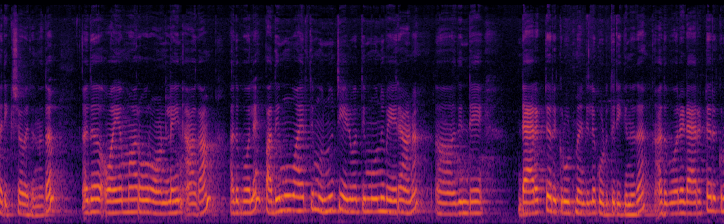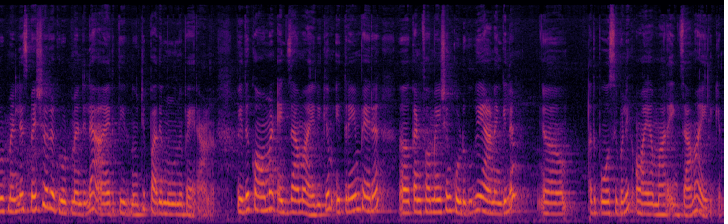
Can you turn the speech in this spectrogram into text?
പരീക്ഷ വരുന്നത്. അത് O M R or online ആകാം. അതുപോലെ പതിമൂവായിരത്തി മുന്നൂറ്റി എഴുപത്തി മൂന്ന് പേരാണ് ഇതിന്റെ ഡയറക്റ്റ് റിക്രൂട്ട്മെന്റിൽ കൊടുത്തിരിക്കുന്നത്. അതുപോലെ ഡയറക്റ്റ് റിക്രൂട്ട്മെന്റിൽ സ്പെഷ്യൽ റിക്രൂട്ട്മെന്റിൽ ആയിരത്തി ഇരുന്നൂറ്റി പതിമൂന്ന് പേരാണ്. അപ്പോൾ ഇത് കോമൺ എക്സാം ആയിരിക്കും. ഇത്രയും പേര് കൺഫർമേഷൻ കൊടുക്കുകയാണെങ്കിൽ അത് possibly O M R exam ആയിരിക്കും.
